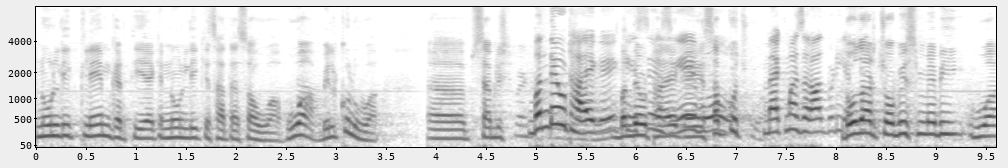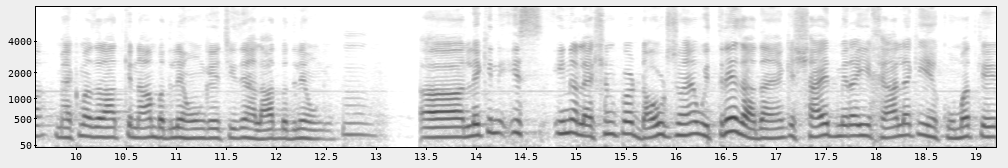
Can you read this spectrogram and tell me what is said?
नून लीग क्लेम करती है कि नून लीग के साथ ऐसा हुआ। हुआ बिल्कुल हुआ। बंदे उठाए गए बंदे उठाए गए सब कुछ महकमा ज़रात बड़ी 2024 में भी हुआ महकमा ज़रात के नाम बदले होंगे चीज़ें हालात बदले होंगे। आ, हम्म। लेकिन इस इन इलेक्शन पर डाउट्स जो हैं वो इतने ज़्यादा हैं कि शायद मेरा ये ख्याल है कि हुकूमत के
